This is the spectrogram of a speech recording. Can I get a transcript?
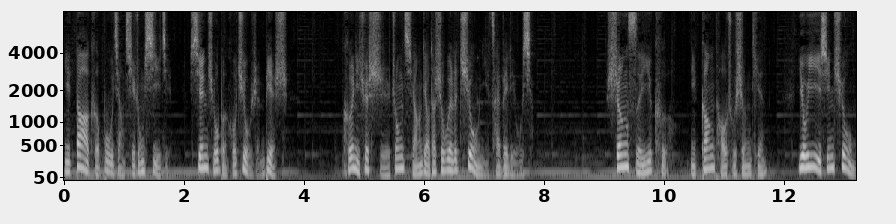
你大可不讲其中细节，先求本侯救人便是。可你却始终强调他是为了救你才被留下。生死一刻，你刚逃出升天，又一心救母，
